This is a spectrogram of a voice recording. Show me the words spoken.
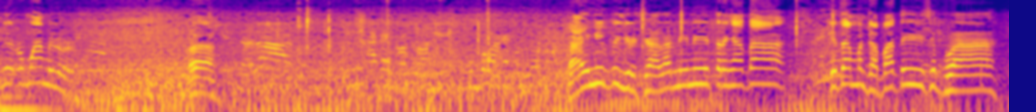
ini rumah kami lur. Wah. Nah ini pinggir jalan ini ternyata kita mendapati sebuah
